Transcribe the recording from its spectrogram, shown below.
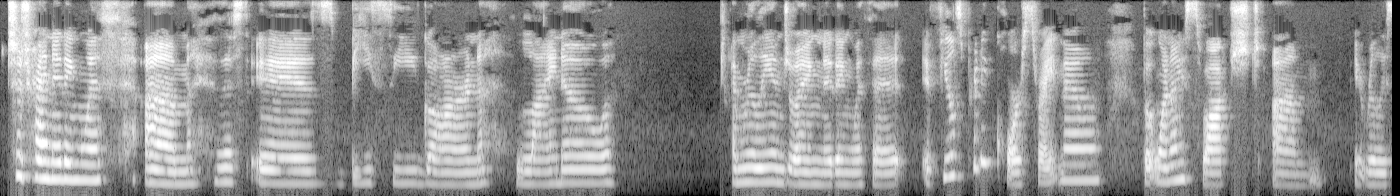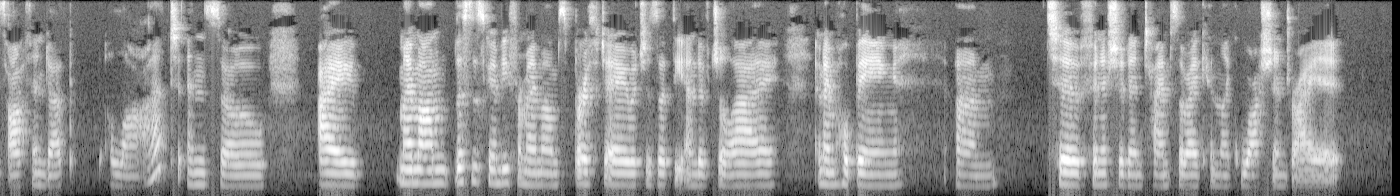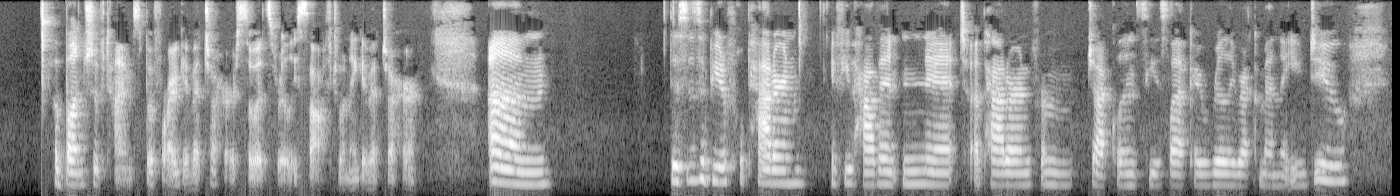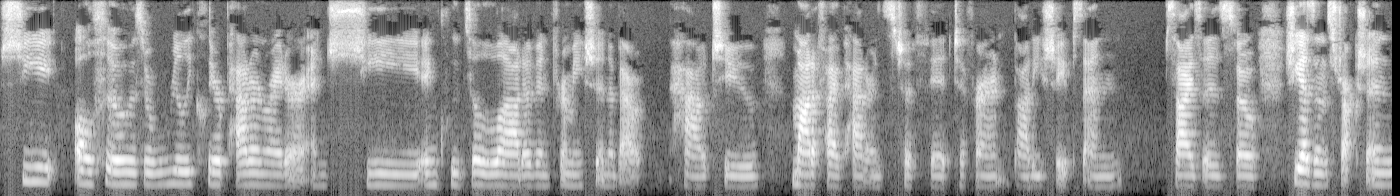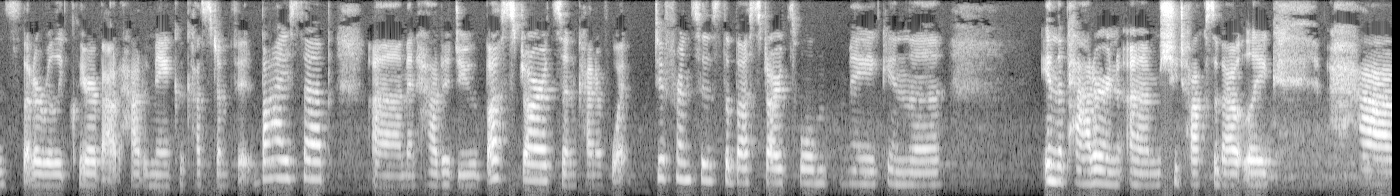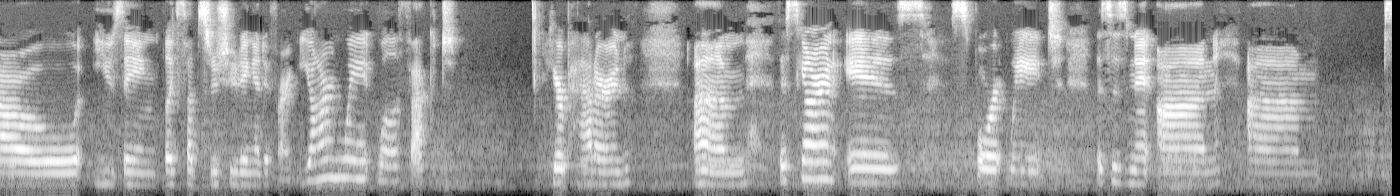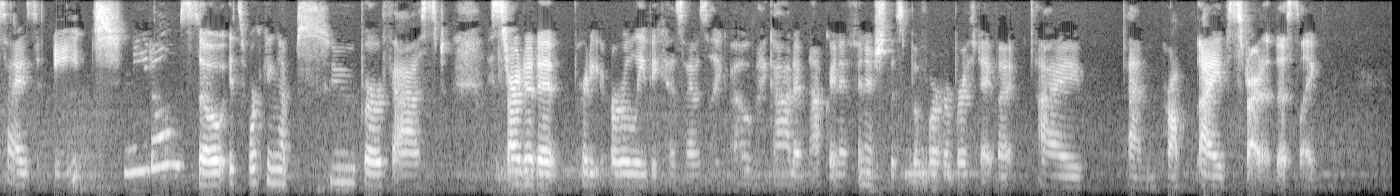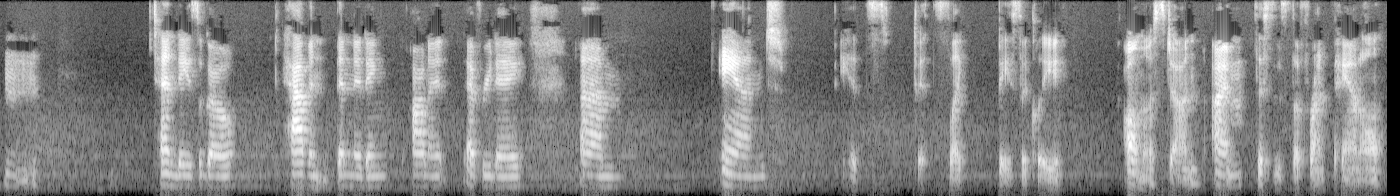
to try knitting with. Um, this is BC Garn Lino. I'm really enjoying knitting with it. It feels pretty coarse right now, but when I swatched, um, it really softened up a lot. And so I, my mom, this is going to be for my mom's birthday, which is at the end of July, and I'm hoping um, to finish it in time so I can like wash and dry it a bunch of times before I give it to her, so it's really soft when I give it to her. Um, this is a beautiful pattern. If you haven't knit a pattern from Jacqueline Cieslak, I really recommend that you do. She also is a really clear pattern writer and she includes a lot of information about how to modify patterns to fit different body shapes and sizes. So she has instructions that are really clear about how to make a custom fit bicep um, and how to do bust darts and kind of what differences the bust darts will make in the in the pattern. Um, she talks about like how using like substituting a different yarn weight will affect your pattern. Um, this yarn is sport weight. This is knit on um, size 8 needles, so it's working up super fast. I started it pretty early because I was like, oh my god, I'm not going to finish this before her birthday, but I am prop- I started this like hmm, 10 days ago. Haven't been knitting on it every day. Um, and it's it's like basically almost done. I'm this is the front panel.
